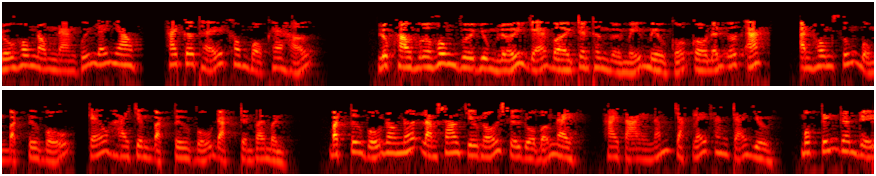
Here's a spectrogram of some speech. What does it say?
nụ hôn nồng nàn quyến lấy nhau, hai cơ thể không một khe hở. Lục Hạo vừa hôn vừa dùng lưỡi giả vời trên thân người mỹ miều của cô đến ướt át, anh hôn xuống bụng Bạch Tư Vũ, kéo hai chân Bạch Tư Vũ đặt trên vai mình. Bạch Tư Vũ non nớt làm sao chịu nổi sự đùa bẩn này, hai tay nắm chặt lấy khăn trải giường, một tiếng rên rỉ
